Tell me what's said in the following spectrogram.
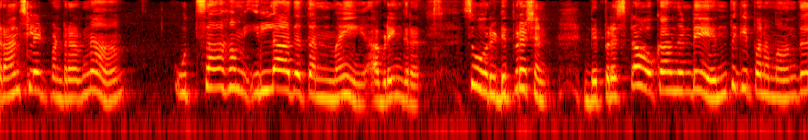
டிரான்ஸ்லேட் பண்ணுறாருன்னா உற்சாகம் இல்லாத தன்மை அப்படிங்கிறார் ஸோ ஒரு டிப்ரெஷன் டிப்ரெஸ்டாக உட்காந்துட்டு எந்துக்கு இப்போ நம்ம வந்து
